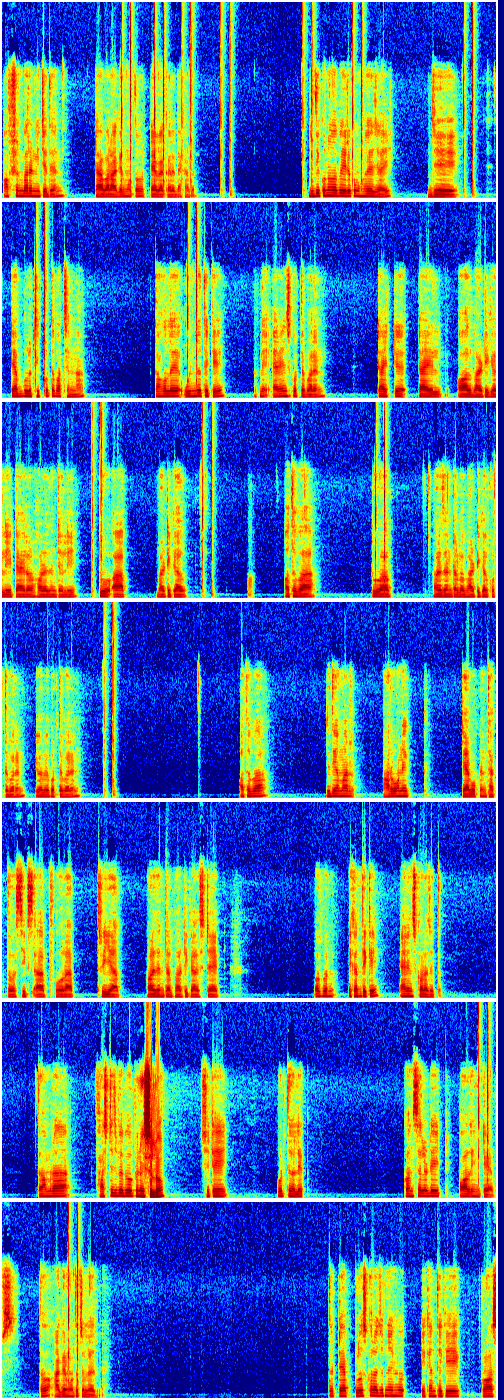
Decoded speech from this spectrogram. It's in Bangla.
অপশন বারের নিচে দেন এটা আবার আগের মতো ট্যাব আকারে দেখাবে। যদি কোনোভাবে এরকম হয়ে যায় যে ট্যাবগুলো ঠিক করতে পারছেন না, তাহলে উইন্ডো থেকে আপনি অ্যারেঞ্জ করতে পারেন। Tile all vertically, tile all horizontally, two up vertical, অথবা টু আপ হরিজন্টাল বা ভার্টিক্যাল করতে পারেন। এভাবে করতে পারেন। অথবা যদি আমার আরও অনেক ট্যাব ওপেন থাকতো six up four up three up horizontal vertical stack open, এখান থেকে অ্যারেঞ্জ করা যেত। তো আমরা ফার্স্টে যেভাবে ওপেন হয়েছিল, সেটাই করতে হলে কনসলিডেট অল ইন ট্যাবস তো আগের মতো চলে আসবে। তো ট্যাব ক্লোজ করার জন্য এখান থেকে ক্রস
